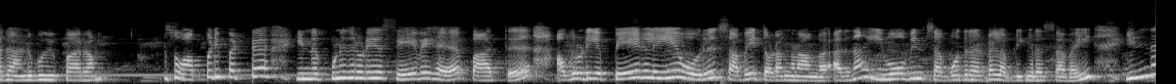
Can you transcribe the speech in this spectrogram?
அதை அனுபவிப்பாராம். ஸோ அப்படிப்பட்ட இந்த புனிதருடைய சேவையை பார்த்து அவருடைய பேரிலேயே ஒரு சபை தொடங்கினாங்க. அதுதான் இவோவின் சகோதரர்கள் அப்படிங்கிற சபை. இந்த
